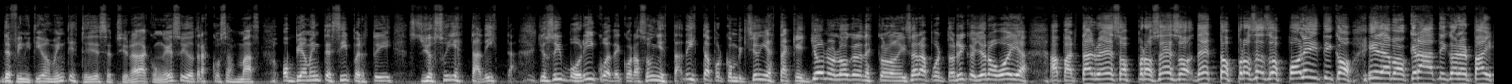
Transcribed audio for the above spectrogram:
Definitivamente estoy decepcionada con eso y otras cosas más. Obviamente sí, pero estoy, yo soy estadista. Yo soy boricua de corazón y estadista por convicción y hasta que yo no logre descolonizar a Puerto Rico, yo no voy a apartarme de esos procesos, de estos procesos políticos y democráticos en el país.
